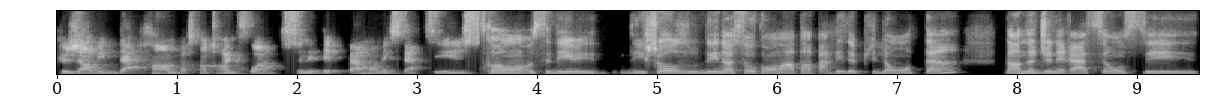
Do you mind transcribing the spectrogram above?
que j'ai envie d'apprendre parce qu'encore une fois, ce n'était pas mon expertise. C'est des, des, choses ou des notions qu'on entend parler depuis longtemps. Dans notre génération, c'est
